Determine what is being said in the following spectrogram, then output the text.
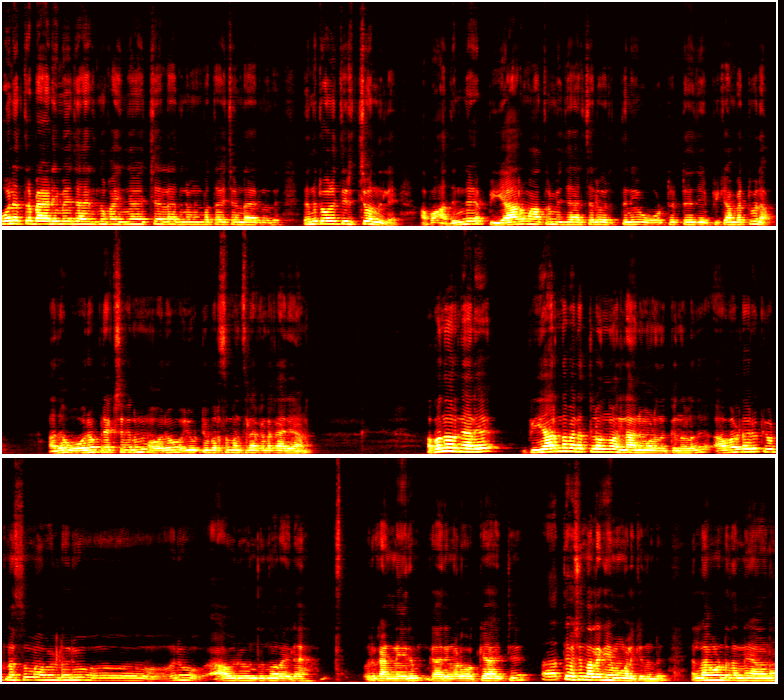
ഓൻ എത്ര ബാഡ് ഇമേജ് ആയിരുന്നു കഴിഞ്ഞ ആഴ്ച അല്ല അതിന് മുമ്പത്തെ ആഴ്ച ഉണ്ടായിരുന്നത്? എന്നിട്ട് ഓന് തിരിച്ചു വന്നില്ലേ? അപ്പോൾ അതിന്റെ പി ആർ മാത്രം വിചാരിച്ചാൽ ഒരുത്തിന് വോട്ടിട്ട് ജയിപ്പിക്കാൻ പറ്റൂല. അത് ഓരോ പ്രേക്ഷകരും ഓരോ യൂട്യൂബേഴ്സും മനസ്സിലാക്കേണ്ട കാര്യമാണ്. അപ്പോൾ എന്ന് പറഞ്ഞാൽ പി ആറിന്റെ ബലത്തിലൊന്നും അല്ല അനുമോൾ നിൽക്കുന്നുള്ളത് അവളുടെ ഒരു ക്യൂട്ട്നെസ്സും അവളുടെ ഒരു ഒരു ആ ഒരു എന്തെന്ന് പറയില്ലേ ഒരു കണ്ണീരും കാര്യങ്ങളും ഒക്കെ ആയിട്ട് അത്യാവശ്യം നല്ല ഗെയിമും കളിക്കുന്നുണ്ട്. എല്ലാം കൊണ്ട് തന്നെയാണ്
